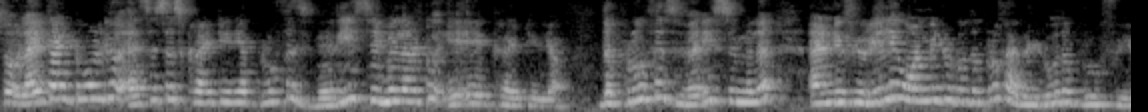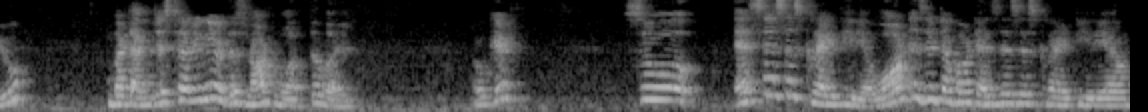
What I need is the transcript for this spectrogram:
So like I told you, SSS criteria proof is very similar to AA criteria. The proof is very similar and if you really want me to do the proof, I will do the proof for you. But I'm just telling you it is not worth the while. Okay? So SSS criteria, what is it about SSS criteria?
